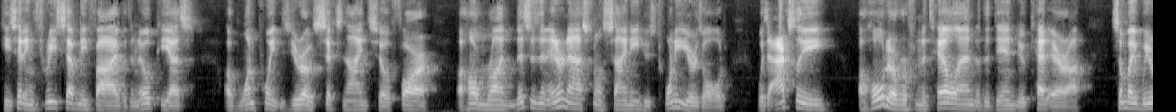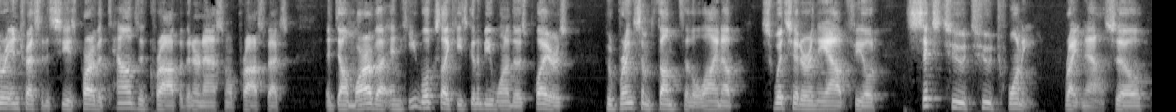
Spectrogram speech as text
He's hitting 375 with an OPS of 1.069 so far, a home run. This is an international signee who's 20 years old, was actually a holdover from the tail end of the Dan Duquette era. Somebody we were interested to see as part of a talented crop of international prospects at Delmarva. And he looks like he's going to be one of those players who brings some thump to the lineup, switch hitter in the outfield, 6'2, 220 right now. So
